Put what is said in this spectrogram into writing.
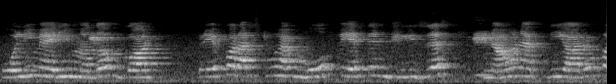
Holy Mary, Mother of God, pray for us to have more faith in Jesus, now and at the hour of our.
